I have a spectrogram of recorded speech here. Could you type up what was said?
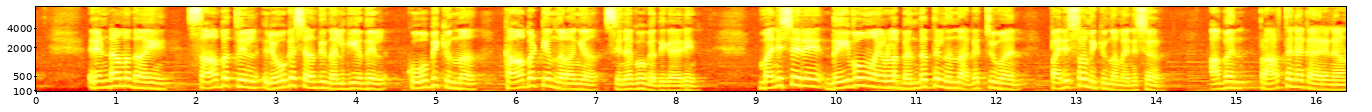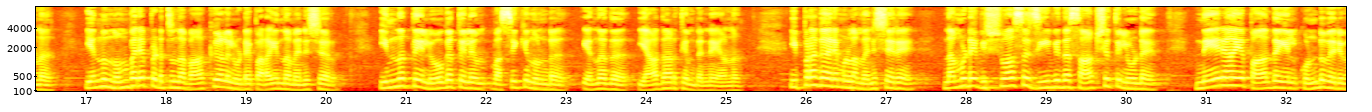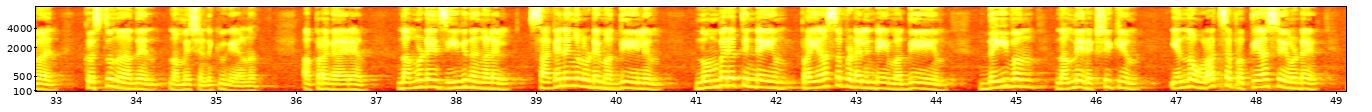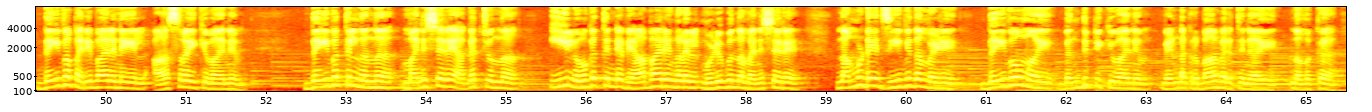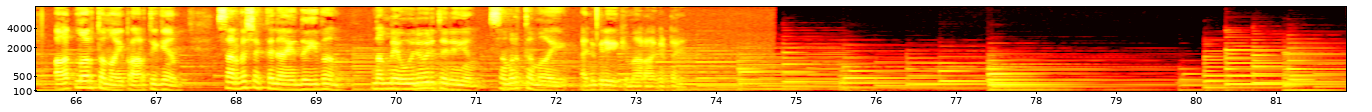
രണ്ടാമതായി സാപത്തിൽ രോഗശാന്തി നൽകിയതിൽ കോപിക്കുന്ന കാപട്യം നിറഞ്ഞ സിനഗോഗ് അധികാരി. മനുഷ്യരെ ദൈവവുമായുള്ള ബന്ധത്തിൽ നിന്ന് അകറ്റുവാൻ പരിശ്രമിക്കുന്ന മനുഷ്യർ. അവൻ പ്രാർത്ഥനക്കാരനാണ് എന്ന് നൊമ്പരപ്പെടുത്തുന്ന വാക്കുകളിലൂടെ പറയുന്ന മനുഷ്യർ ഇന്നത്തെ ലോകത്തിലും വസിക്കുന്നുണ്ട് എന്നത് യാഥാർത്ഥ്യം തന്നെയാണ്. ഇപ്രകാരമുള്ള മനുഷ്യരെ നമ്മുടെ വിശ്വാസ ജീവിത സാക്ഷ്യത്തിലൂടെ നേരായ പാതയിൽ കൊണ്ടുവരുവാൻ ക്രിസ്തുനാഥൻ നമ്മെ ക്ഷണിക്കുകയാണ്. അപ്രകാരം നമ്മുടെ ജീവിതങ്ങളിൽ സകനങ്ങളുടെ മധ്യയിലും നൊമ്പരത്തിന്റെയും പ്രയാസപ്പെടലിന്റെയും മധ്യയും ദൈവം നമ്മെ രക്ഷിക്കും എന്ന ഉറച്ച പ്രത്യാശയോടെ ദൈവപരിപാലനയിൽ ആശ്രയിക്കുവാനും ദൈവത്തിൽ നിന്ന് മനുഷ്യരെ അകറ്റുന്ന ഈ ലോകത്തിന്റെ വ്യാപാരങ്ങളിൽ മുഴുകുന്ന മനുഷ്യരെ നമ്മുടെ ജീവിതം വഴി ദൈവവുമായി ബന്ധിപ്പിക്കുവാനും വേണ്ട കൃപാവരത്തിനായി നമുക്ക് ആത്മാർത്ഥമായി പ്രാർത്ഥിക്കാം. സർവശക്തനായ ദൈവം നമ്മെ ഓരോരുത്തരെയും സമൃദ്ധമായി അനുഗ്രഹിക്കുമാറാകട്ടെ.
